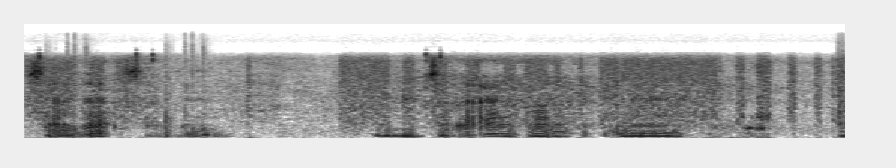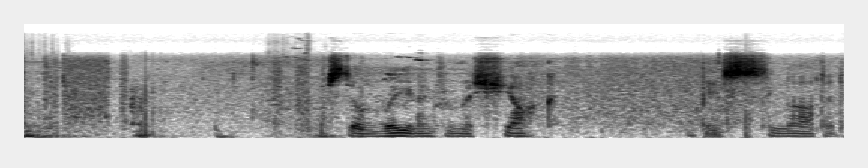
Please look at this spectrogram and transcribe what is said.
Sell that, that I'm still reeling from the shock of being slaughtered.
